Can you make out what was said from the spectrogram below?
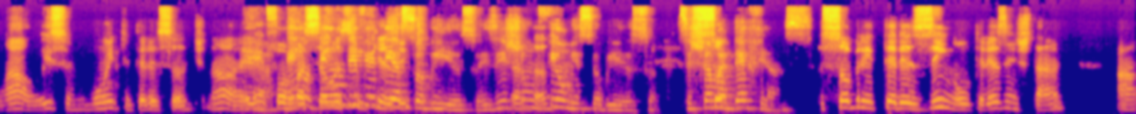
Uau, isso é muito interessante, não? É, é. informação tem, tem um assim DVD gente... sobre isso, existe uhum. um filme sobre isso, se chama so... Defiance. Sobre Teresin ou Theresienstadt, há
